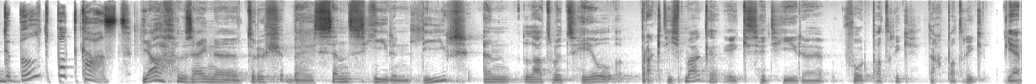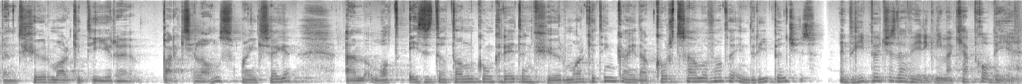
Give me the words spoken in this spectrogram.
De Bold Podcast. Ja, we zijn uh, terug bij Sens hier in Lier. En laten we het heel praktisch maken. Ik zit hier uh, voor Patrick. Dag Patrick. Jij bent geurmarketeer uh, par excellence, mag ik zeggen. Um, wat is dat dan concreet, een geurmarketing? Kan je dat kort samenvatten in drie puntjes? In drie puntjes, dat weet ik niet, maar ik ga proberen.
